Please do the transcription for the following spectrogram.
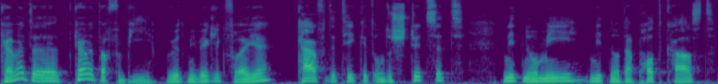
Kommt, äh, doch vorbei, würde mich wirklich freuen. Kauft ein Ticket, unterstützt nicht nur mich, nicht nur der Podcast.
